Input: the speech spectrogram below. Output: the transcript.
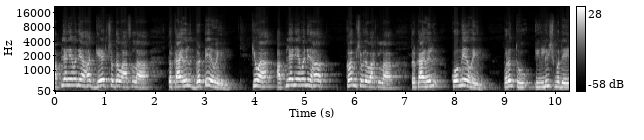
आपल्या नियमाने हा गेट शब्द वाचला तर काय होईल? गटे होईल. किंवा आपल्या नियमाने हा कम शब्द वाचला तर काय होईल? कोमे होईल. परंतु इंग्लिशमध्ये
